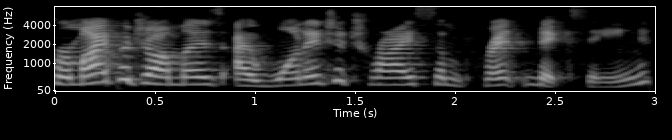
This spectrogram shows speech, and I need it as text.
For my pajamas, I wanted to try some print mixing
